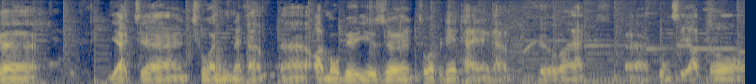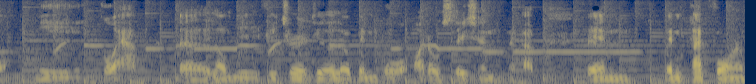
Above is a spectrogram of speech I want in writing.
ก็อยากจะชวนนะครับออ automobile user ทั่วประเทศไทยนะครับ คือว่ากรุงศรีออโต้มี Go App แต่เรามีฟีเจอร์ที่เราเรียกเป็น Go Auto Station นะครับ เป็นเป็นแพลตฟอร์ม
